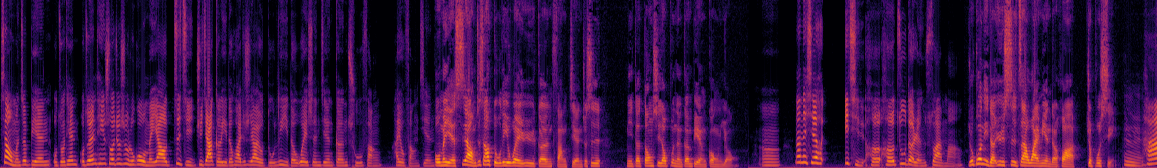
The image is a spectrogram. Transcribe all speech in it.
像我们这边，我昨天我昨天听说，就是如果我们要自己居家隔离的话，就是要有独立的卫生间跟厨房，还有房间。我们也是啊，我们就是要独立卫浴跟房间，就是你的东西都不能跟别人共用。嗯，那那些一起合合租的人算吗？如果你的浴室在外面的话就不行。嗯，哈，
